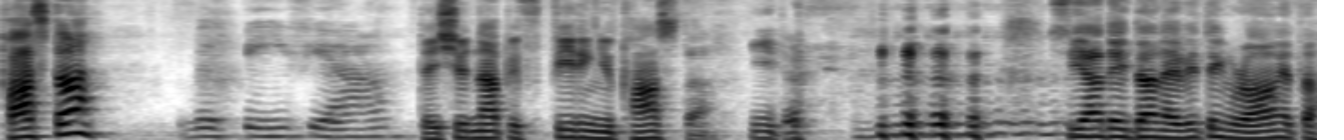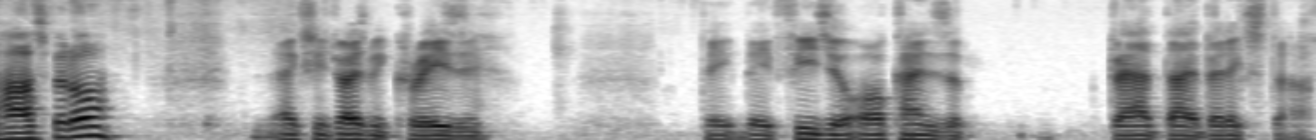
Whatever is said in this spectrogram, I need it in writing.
Pasta? With beef, yeah. They should not be feeding you pasta either. See how they done everything wrong at the hospital? Actually drives me crazy. They they feed you all kinds of bad diabetic stuff.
